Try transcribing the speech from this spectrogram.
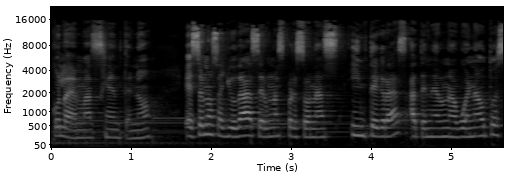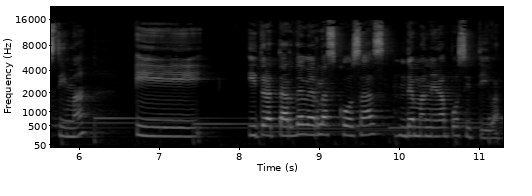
con la demás gente, ¿no? Eso nos ayuda a ser unas personas íntegras, a tener una buena autoestima y, y tratar de ver las cosas de manera positiva.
